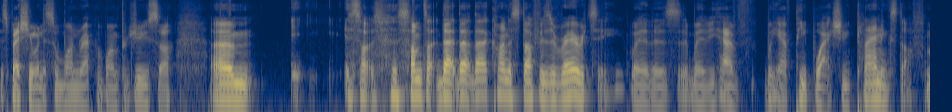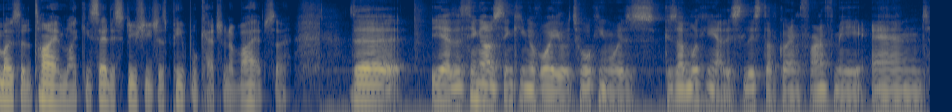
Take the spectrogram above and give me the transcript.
especially when it's a one rapper, one producer. Um, it- it's sometimes that, that that kind of stuff is a rarity where there's where you have we have people actually planning stuff. Most of the time like you said it's usually just people catching a vibe so. The yeah, the thing I was thinking of while you were talking was because I'm looking at this list I've got in front of me, and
